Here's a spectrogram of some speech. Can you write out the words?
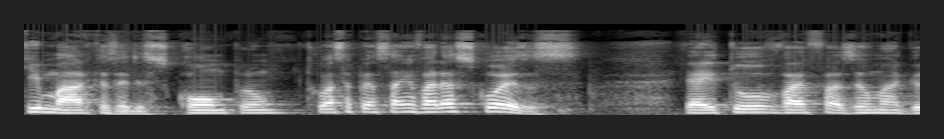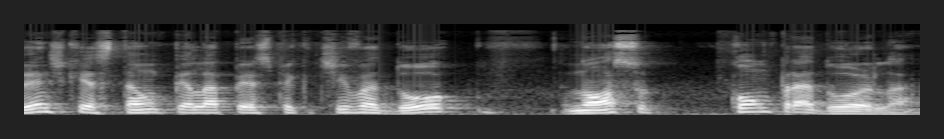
que marcas eles compram. Tu começa a pensar em várias coisas. E aí tu vai fazer uma grande questão pela perspectiva do nosso comprador lá.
